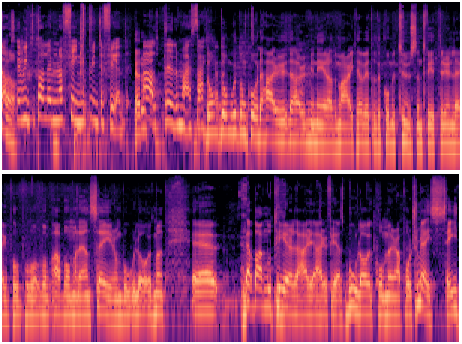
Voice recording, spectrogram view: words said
då? Ska vi inte ta lämna Fingerprint i fred? Ja, de- Alltid de här De, stackarna. de, de, de, det, här är, ju- det här är minerad mark. Jag vet att det kommer tusen Twitterinlägg på, på vad- vad man än säger om bolaget. Men, eh, jag bara noterade här, i fredags. Bolaget kom med en rapport som jag i sig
